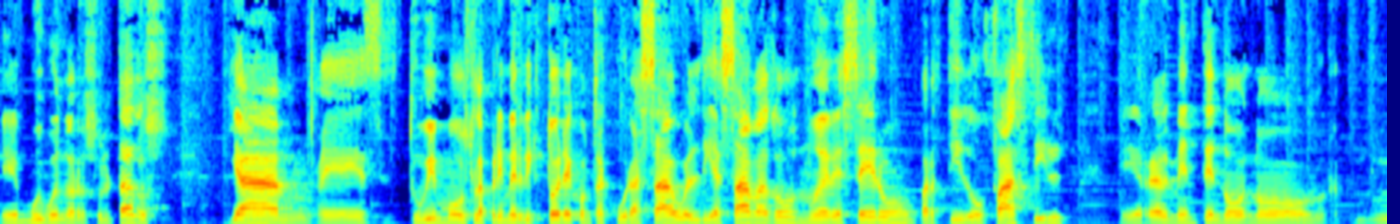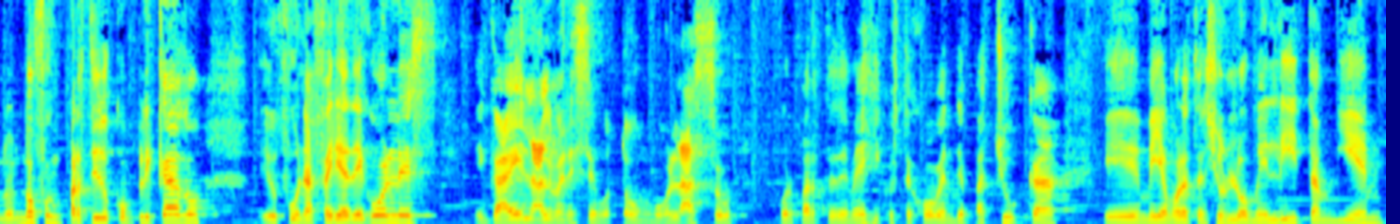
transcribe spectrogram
eh, muy buenos resultados. Ya eh, tuvimos la primera victoria contra Curazao el día sábado, 9-0, un partido fácil. Eh, realmente no, no, no, fue un partido complicado, eh, fue una feria de goles. Gael Álvarez se botó un golazo por parte de México, este joven de Pachuca. me llamó la atención Lomelí también,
